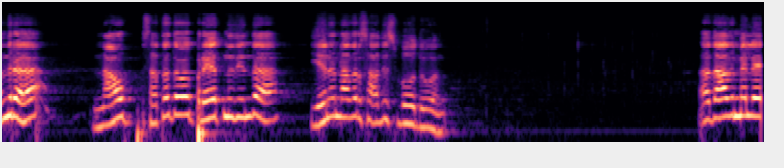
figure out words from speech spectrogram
ಅಂದ್ರೆ ನಾವು ಸತತ ಪ್ರಯತ್ನದಿಂದ ಏನನ್ನಾದರೂ ಸಾಧಿಸ್ಬೋದು ಅಂತ. ಅದಾದಮೇಲೆ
